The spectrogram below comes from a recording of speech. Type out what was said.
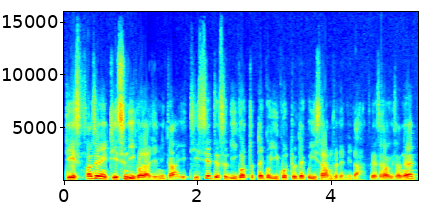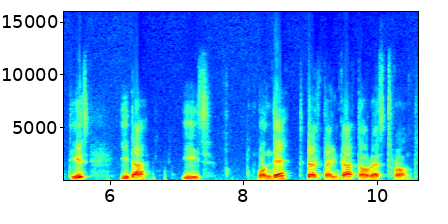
this 선생님이 this는 이것 아십니까? 이 this의 뜻은 이것도 되고 이것도 되고 이 사람도 됩니다. 그래서 여기서는 this 이다 is 뭔데 특별한 식당이니까 the restaurant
